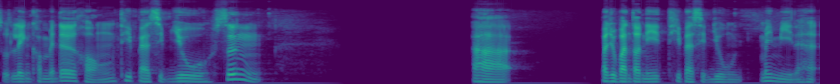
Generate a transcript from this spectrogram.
สูตรเล็งคอมเมนเดอร์ของที่ 80U ซึ่ง อ่า ปัจจุบันตอนนี้ที่ 80U ไม่มีนะฮะ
